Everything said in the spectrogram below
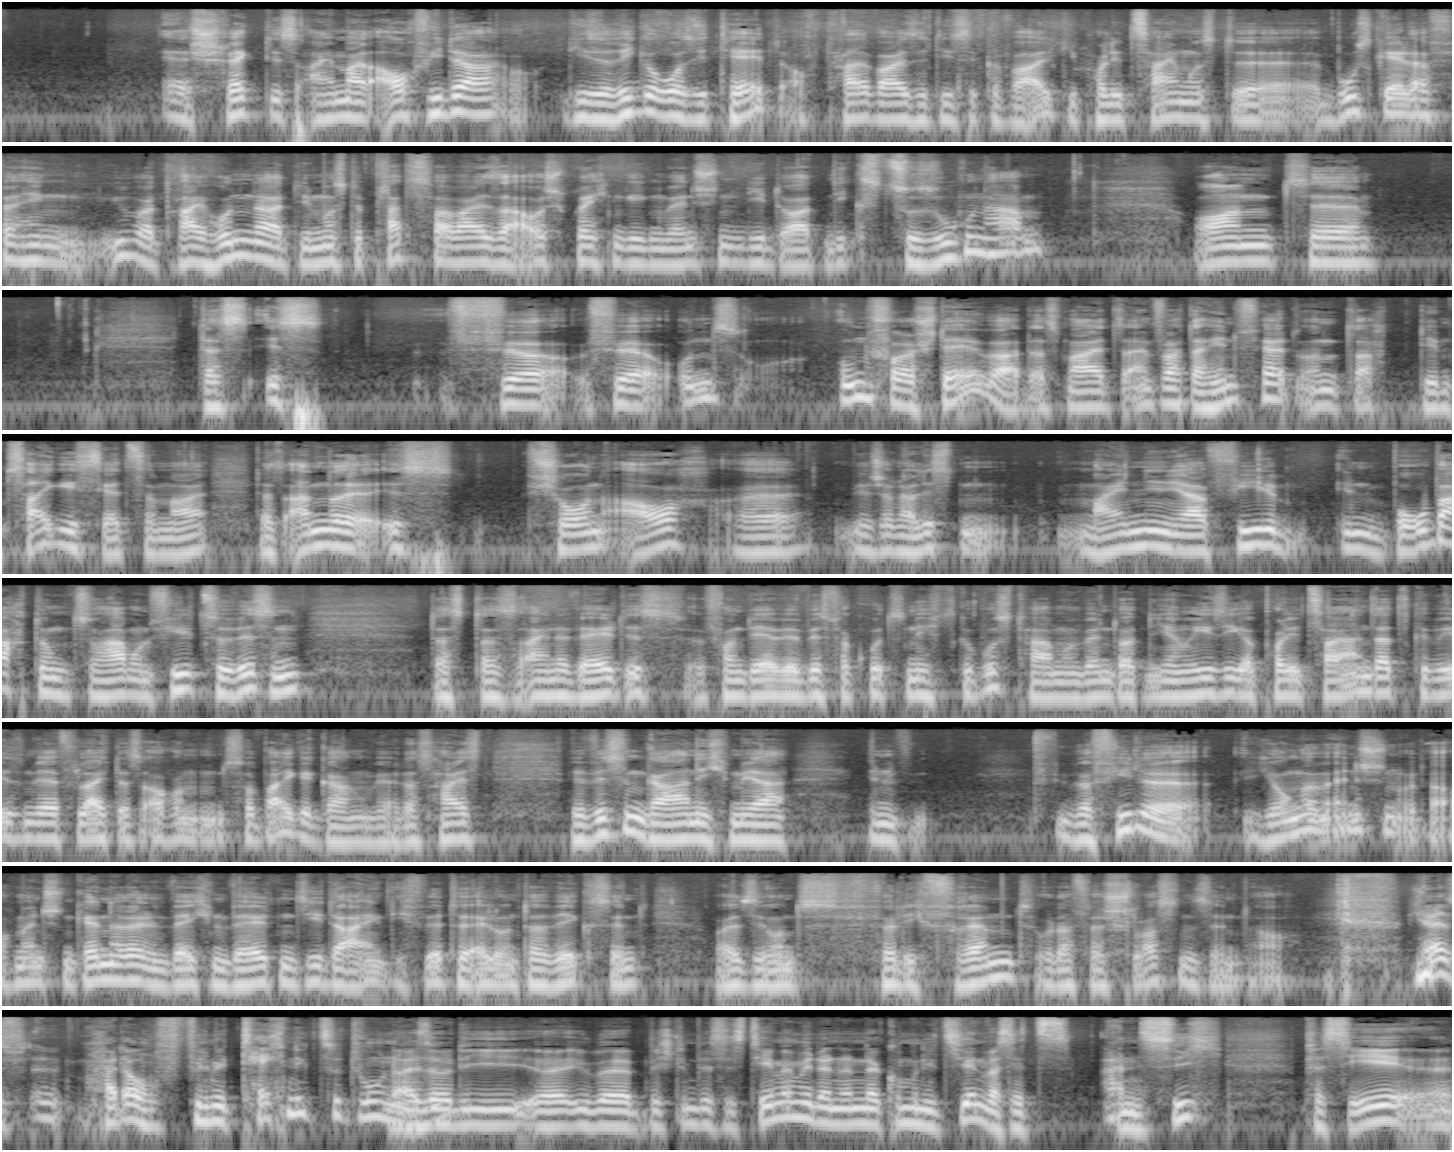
erschreckt, ist einmal auch wieder diese Rigorosität, auch teilweise diese Gewalt. Die Polizei musste Bußgelder verhängen, über 300. Die musste Platzverweise aussprechen gegen Menschen, die dort nichts zu suchen haben. Und äh, das ist für, für uns unvorstellbar, dass man jetzt einfach dahin fährt und sagt, dem zeige ich es jetzt einmal. Das andere ist schon auch, äh, wir Journalisten meinen ja viel in Beobachtung zu haben und viel zu wissen, dass das eine Welt ist, von der wir bis vor kurzem nichts gewusst haben. Und wenn dort nicht ein riesiger Polizeieinsatz gewesen wäre, vielleicht das auch an uns vorbeigegangen wäre. Das heißt, wir wissen gar nicht mehr, in über viele junge Menschen oder auch Menschen generell, in welchen Welten sie da eigentlich virtuell unterwegs sind, weil sie uns völlig fremd oder verschlossen sind auch. Ja, es äh, hat auch viel mit Technik zu tun, also mhm. die äh, über bestimmte Systeme miteinander kommunizieren, was jetzt an sich per se äh,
